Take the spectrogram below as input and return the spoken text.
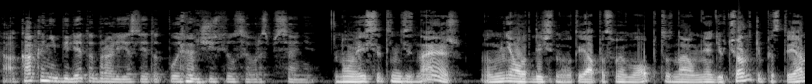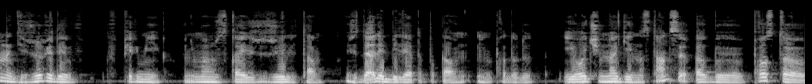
А как они билеты брали, если этот поезд не числился в расписании? Но если ты не знаешь, у меня вот лично, вот я по своему опыту знаю, у меня девчонки постоянно дежурили в, в Перми. Они, можно сказать, жили там. Ждали билета, пока он- им продадут. И очень многие на станции как бы просто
